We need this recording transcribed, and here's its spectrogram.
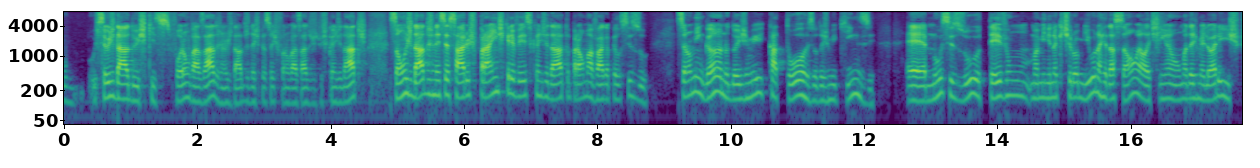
o, os seus dados que foram vazados, né, os dados das pessoas que foram vazados dos candidatos, são os dados necessários para inscrever esse candidato para uma vaga pelo SISU. Se eu não me engano, 2014 ou 2015, é, no Sisu teve um, uma menina que tirou mil na redação, ela tinha uma das melhores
